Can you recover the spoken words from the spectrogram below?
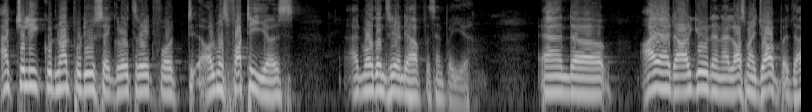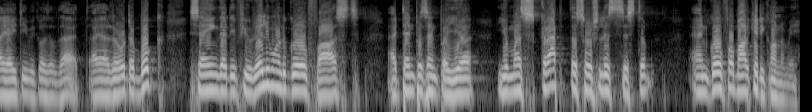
actually could not produce a growth rate for almost 40 years at more than 3.5% per year. And uh, I had argued, and I lost my job at the IIT because of that. I wrote a book saying that if you really want to grow fast at 10% per year, you must scrap the socialist system and go for market economy.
